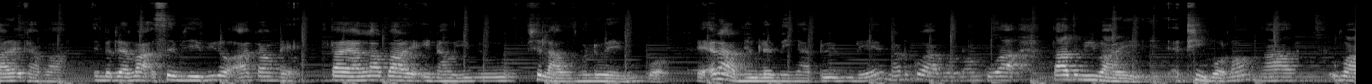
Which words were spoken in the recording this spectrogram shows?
အဲ့လိုထင်လာတဲ့အခါမှာအင်မတန်မှအဆင်ပြေပြီးတော့အားကောင်းတဲ့တာယာလှပတဲ့အိမ်တော်ကြီးမျိုးဖြစ်လာဖို့မလွယ်ဘူးပေါ့အဲအဲ့ဒါမျိုးလည်းမင်းကတွေးဘူးတယ်နောက်တစ်ခုကပေါ့နော်ကိုကသားသမီးပါအထီပေါ့နော်ငါဥပမာ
